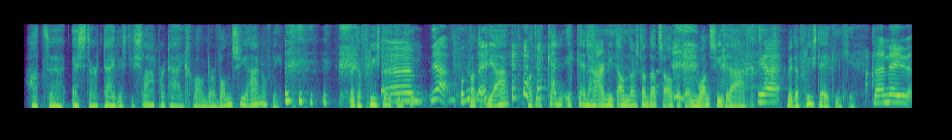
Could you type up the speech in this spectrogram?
Had eh, Esther tijdens die slaappartij gewoon haar wansie aan of niet? Met een vliesdekentje? Ehm, ja, volgens Want, mij. ja, want ik ken, ik ken haar niet anders dan dat ze altijd een onesie draagt Ja, met een vliesdekentje. nou nee,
